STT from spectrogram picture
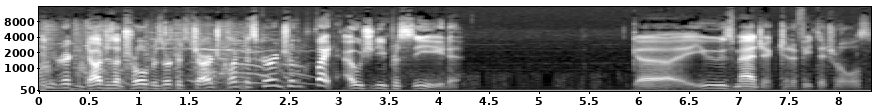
Hendrik dodges a troll berserker's charge, collect his courage for the fight. How should he proceed? Uh, use magic to defeat the trolls.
